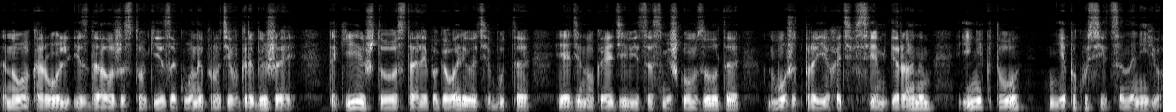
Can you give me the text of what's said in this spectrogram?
Но король издал жестокие законы против грабежей, такие, что стали поговаривать, будто и одинокая девица с мешком золота может проехать всем Ираном, и никто не покусится на нее.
